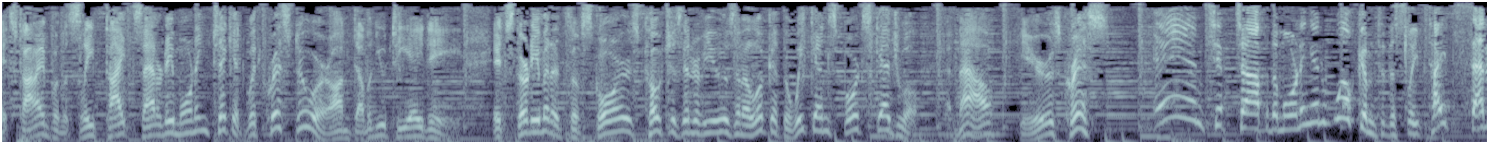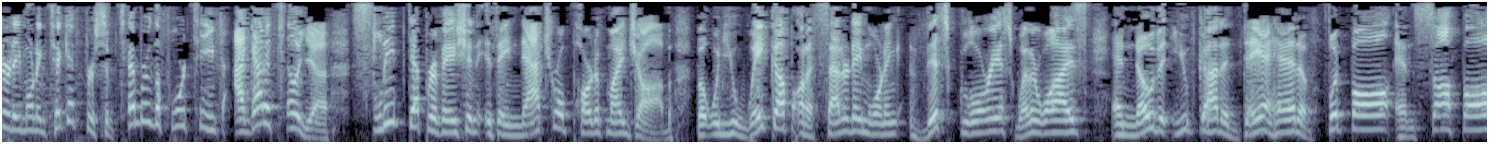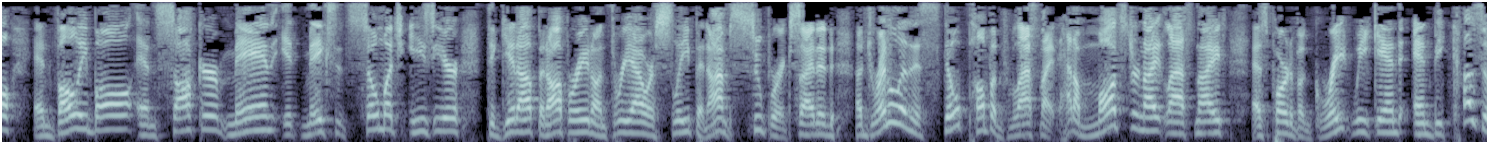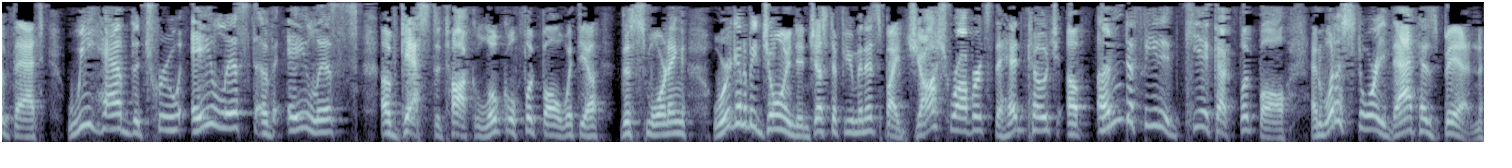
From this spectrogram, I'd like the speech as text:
It's time for the Sleep Tight Saturday Morning Ticket with Chris Dewar on WTAD. It's 30 minutes of scores, coaches' interviews, and a look at the weekend sports schedule. And now, here's Chris. And tip top of the morning, and welcome to the Sleep Tight Saturday morning ticket for September the 14th. I gotta tell you, sleep deprivation is a natural part of my job, but when you wake up on a Saturday morning this glorious weather wise and know that you've got a day ahead of football and softball and volleyball and soccer, man, it makes it so much easier to get up and operate on three hours sleep, and I'm super excited. Adrenaline is still pumping from last night. Had a monster night last night as part of a great weekend. And because of that, we have the true A list of A lists of guests to talk local football with you this morning. We're going to be joined in just a few minutes by Josh Roberts, the head coach of undefeated Keokuk football. And what a story that has been.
